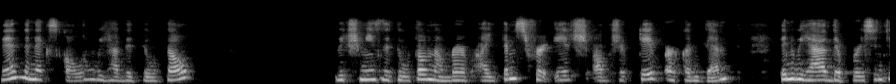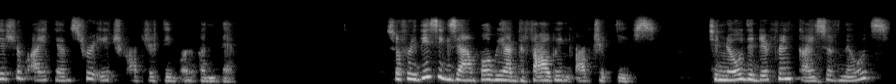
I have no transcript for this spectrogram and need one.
Then the next column, we have the total, which means the total number of items for each objective or content. Then we have the percentage of items for each objective or content. So for this example, we have the following objectives. To know the different kinds of notes,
